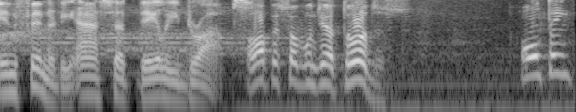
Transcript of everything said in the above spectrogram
Infinity Asset Daily Drops. Olá pessoal, bom dia a todos. Ontem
